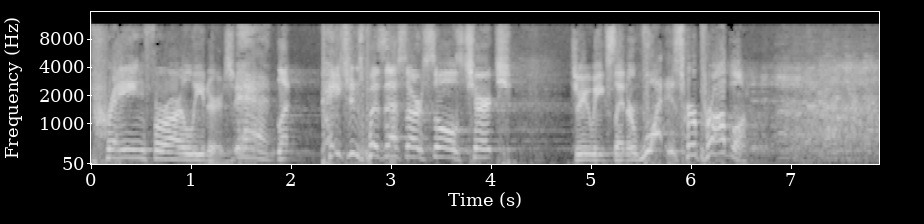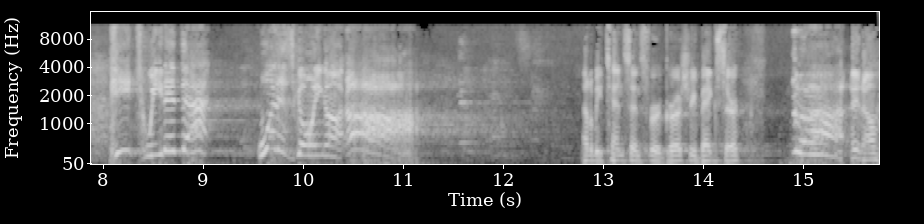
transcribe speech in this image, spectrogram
praying for our leaders. Man, let patience possess our souls, church. Three weeks later, what is her problem? he tweeted that? What is going on? Ah! That'll be 10 cents for a grocery bag, sir. Ah! You know,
